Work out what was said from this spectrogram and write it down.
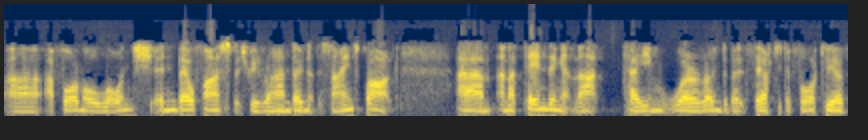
uh, a formal launch in Belfast, which we ran down at the Science Park. Um, and attending at that time were around about 30 to 40 of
